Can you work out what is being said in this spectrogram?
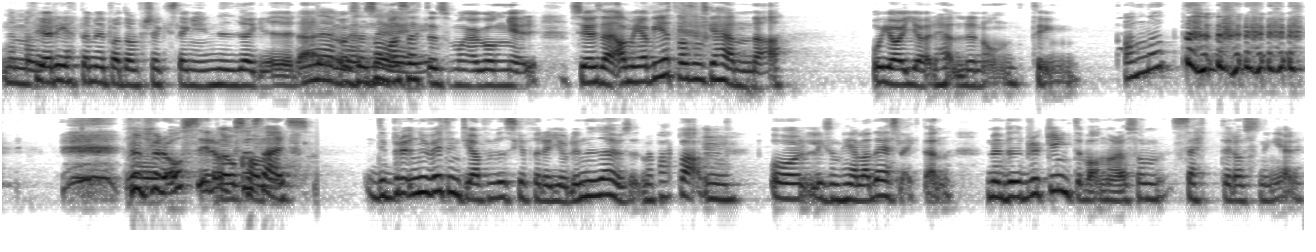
Nej, men, För jag retar mig på att de försöker slänga in nya grejer där. Nej, men och sen så har man sett den så många gånger. Så jag är såhär, ja men jag vet vad som ska hända. Och jag gör hellre någonting annat. för för oss är det no också såhär. comments. Det, bru- nu vet inte jag för vi ska fira jul i nya huset med pappa. Mm. Och liksom hela det släkten. Men vi brukar inte vara några som sätter oss ner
